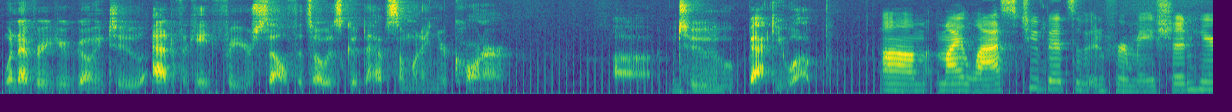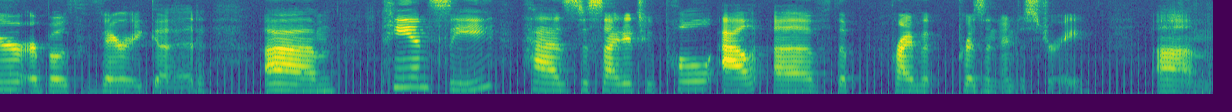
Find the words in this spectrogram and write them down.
whenever you're going to advocate for yourself, it's always good to have someone in your corner uh, to back you up. Um, my last two bits of information here are both very good. Um, PNC has decided to pull out of the private prison industry. Um,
